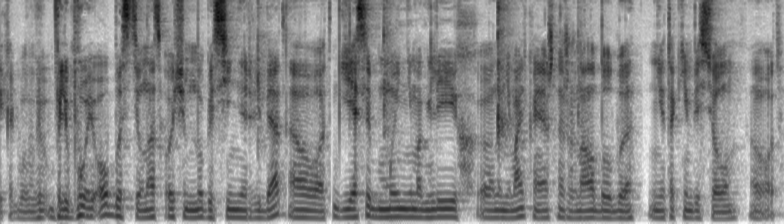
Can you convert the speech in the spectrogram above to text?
и как бы в, в любой области у нас очень много senior ребят, вот. Если бы мы не могли их э, нанимать, конечно, журнал был бы не таким веселым, вот.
